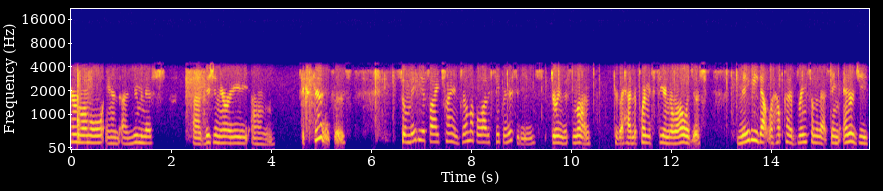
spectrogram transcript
paranormal and uh, numinous, uh, visionary um, experiences. So maybe if I try and drum up a lot of synchronicities during this month, because I had an appointment to see a neurologist, maybe that will help kind of bring some of that same energy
